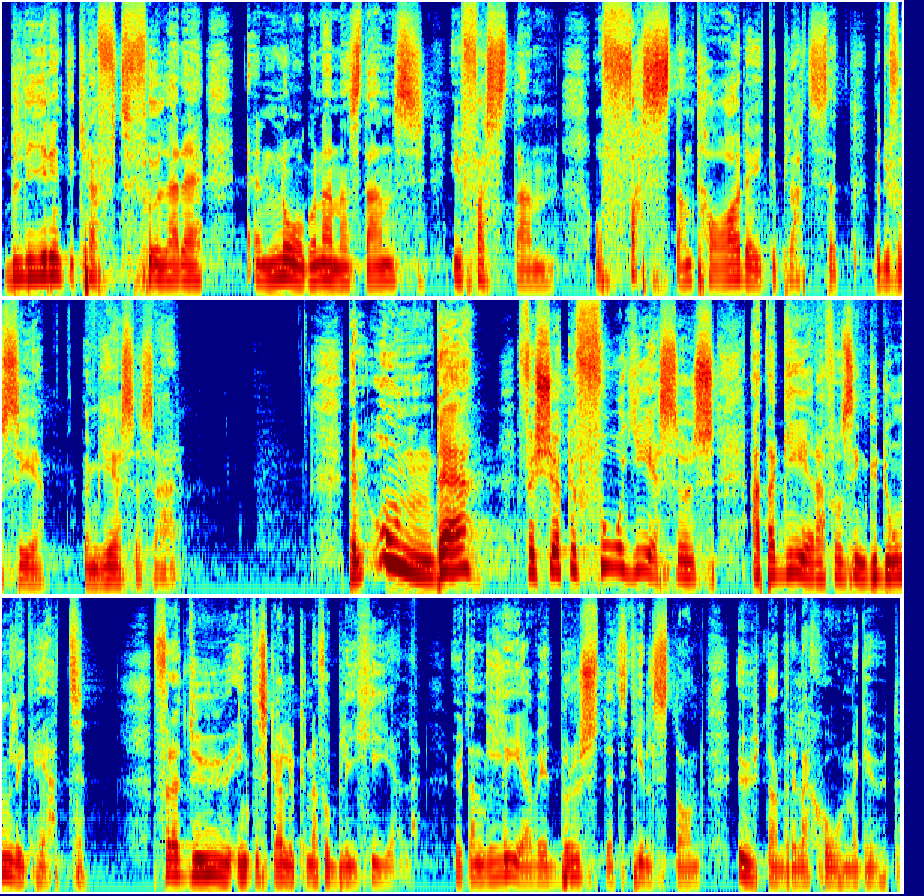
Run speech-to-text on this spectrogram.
blir inte kraftfullare än någon annanstans i fastan. Och fastan tar dig till platsen där du får se vem Jesus är. Den onde försöker få Jesus att agera från sin gudomlighet. För att du inte skulle kunna få bli hel, utan leva i ett brustet tillstånd utan relation med Gud.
